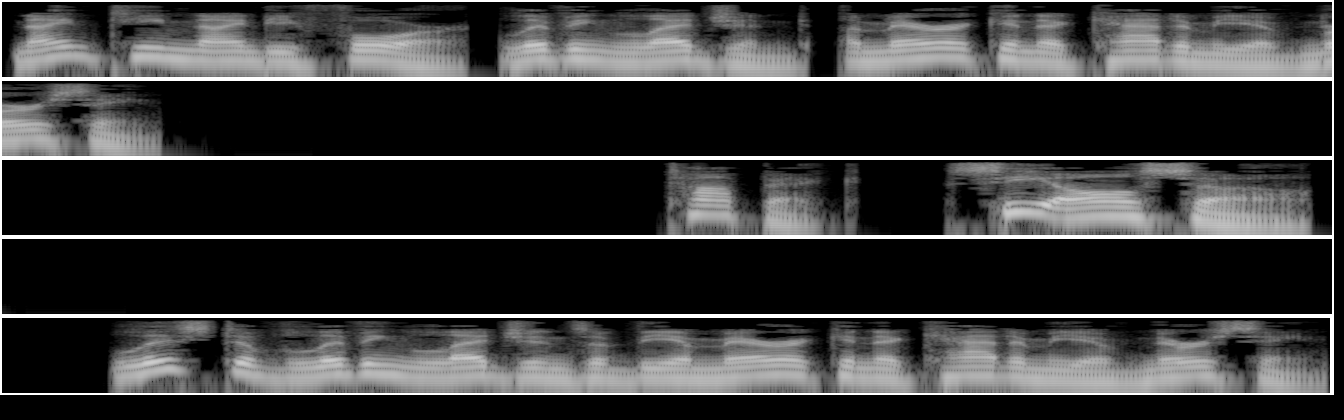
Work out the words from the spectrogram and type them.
1994, Living Legend, American Academy of Nursing. See also. List of living legends of the American Academy of Nursing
